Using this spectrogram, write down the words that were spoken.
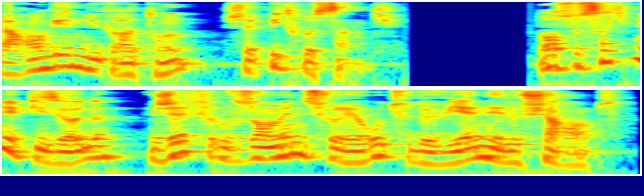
La rengaine du graton, chapitre 5. Dans ce cinquième épisode, Jeff vous emmène sur les routes de Vienne et de Charente,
